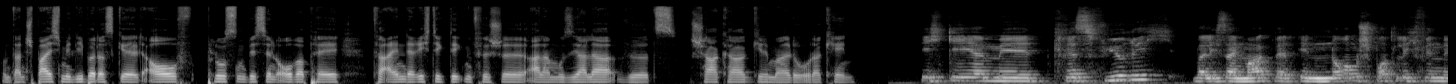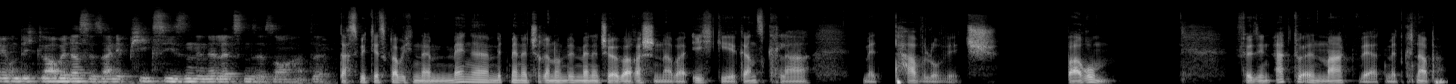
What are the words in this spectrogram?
Und dann spare ich mir lieber das Geld auf, plus ein bisschen Overpay für einen der richtig dicken Fische, à la Musiala, Würz, Shaka, Grimaldo oder Kane. Ich gehe mit Chris Führig, weil ich seinen Marktwert enorm sportlich finde und ich glaube, dass er seine Peak-Season in der letzten Saison hatte. Das wird jetzt, glaube ich, eine Menge Mitmanagerinnen und Mitmanager überraschen, aber ich gehe ganz klar mit Pavlovic. Warum? Für den aktuellen Marktwert mit knapp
